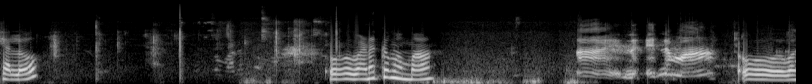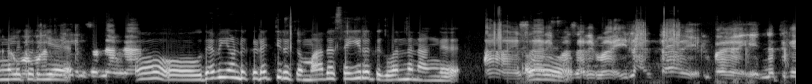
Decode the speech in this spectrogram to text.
ஹலோ ஓ வணக்கம் அம்மா. ஓ உங்களுக்குரிய ஓ ஓ உதவி ஒன்று கிடைச்சிருக்கம்மா. அதை செய்யறதுக்கு வந்த நாங்க. சரிம்மா சரிம்மா. இல்ல அதுதான் இப்ப என்னத்துக்கு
